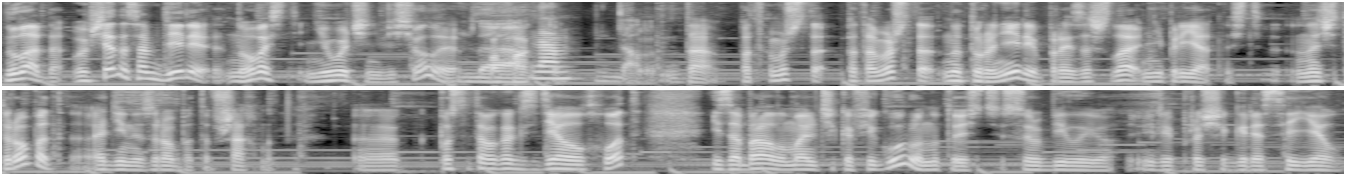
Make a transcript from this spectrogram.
Ну ладно, вообще на самом деле новость не очень веселая, по факту. Да. Да, потому что, потому что на турнире произошла неприятность. Значит, робот, один из роботов шахматных, э, после того, как сделал ход и забрал у мальчика фигуру, ну, то есть срубил ее, или, проще говоря, съел,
